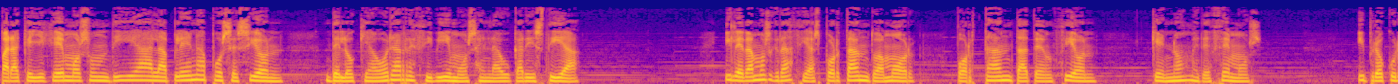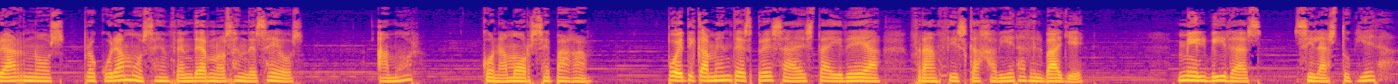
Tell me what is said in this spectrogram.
para que lleguemos un día a la plena posesión de lo que ahora recibimos en la Eucaristía. Y le damos gracias por tanto amor, por tanta atención que no merecemos, y procurarnos, procuramos encendernos en deseos. Amor con amor se paga. Poéticamente expresa esta idea Francisca Javiera del Valle. Mil vidas, si las tuviera,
